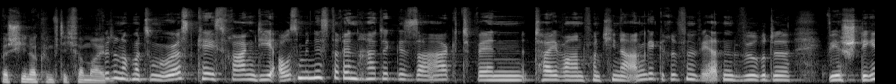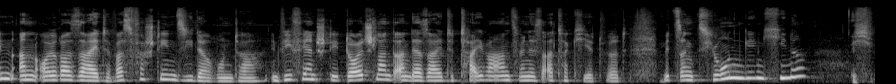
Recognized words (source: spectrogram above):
bei China künftig vermeiden? Ich würde noch mal zum Worst Case fragen. Die Außenministerin hatte gesagt, wenn Taiwan von China angegriffen werden würde, wir stehen an eurer Seite. Was verstehen Sie darunter? Inwiefern steht Deutschland an der Seite Taiwans, wenn es attackiert wird? Mit Sanktionen gegen China? Ich,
